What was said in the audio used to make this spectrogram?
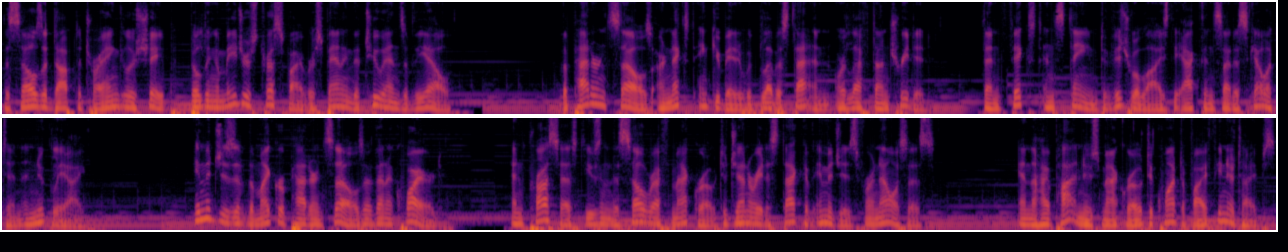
The cells adopt a triangular shape, building a major stress fiber spanning the two ends of the L. The patterned cells are next incubated with blebbistatin or left untreated, then fixed and stained to visualize the actin cytoskeleton and nuclei. Images of the micropatterned cells are then acquired and processed using the CellRef macro to generate a stack of images for analysis, and the hypotenuse macro to quantify phenotypes.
